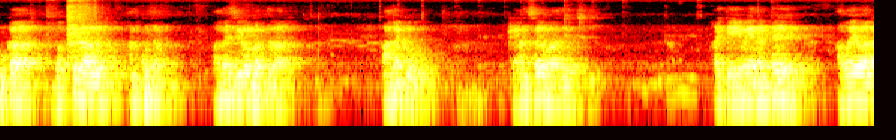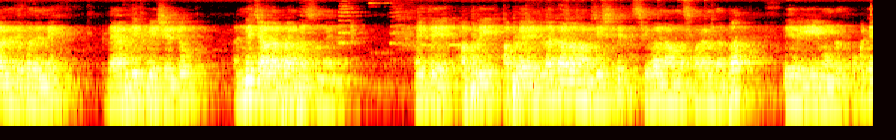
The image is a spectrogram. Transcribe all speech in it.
ఒక భక్తురాలు అనుకున్నాం. ఆమె జీవభక్తురాలు. ఆమెకు క్యాన్సర్ వ్యాధి వచ్చింది. అయితే ఏమైందంటే అవయవాలన్నీ దెబ్బతిన్నాయి. డయాబెటిక్ పేషెంట్ అన్నీ చాలా ప్రాబ్లమ్స్ ఉన్నాయి. అయితే అప్పుడు అప్పుడే ఇళ్ళకాలం ఆమె చేసేది శివనామ స్మరణ తప్ప వేరే ఏమి ఉండదు. ఒకటే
